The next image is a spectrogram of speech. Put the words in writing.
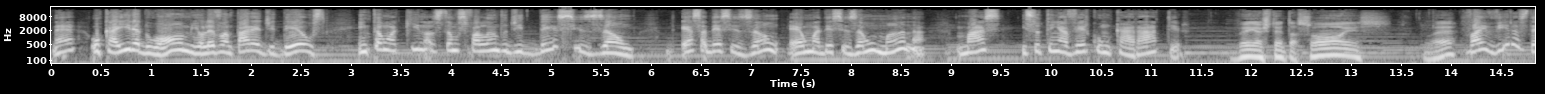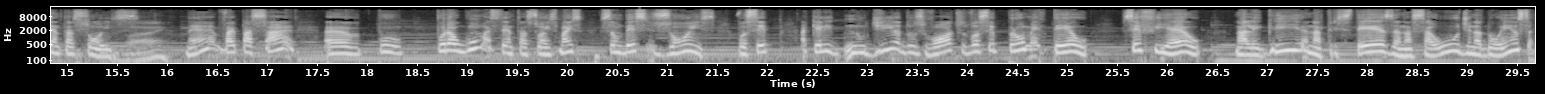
né? O cair é do homem o levantar é de Deus. Então aqui nós estamos falando de decisão. Essa decisão é uma decisão humana, mas isso tem a ver com caráter. Vem as tentações, não é? Vai vir as tentações. Vai. Né? Vai passar uh, por, por algumas tentações, mas são decisões. Você, aquele no dia dos votos, você prometeu ser fiel na alegria, na tristeza, na saúde, na doença,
